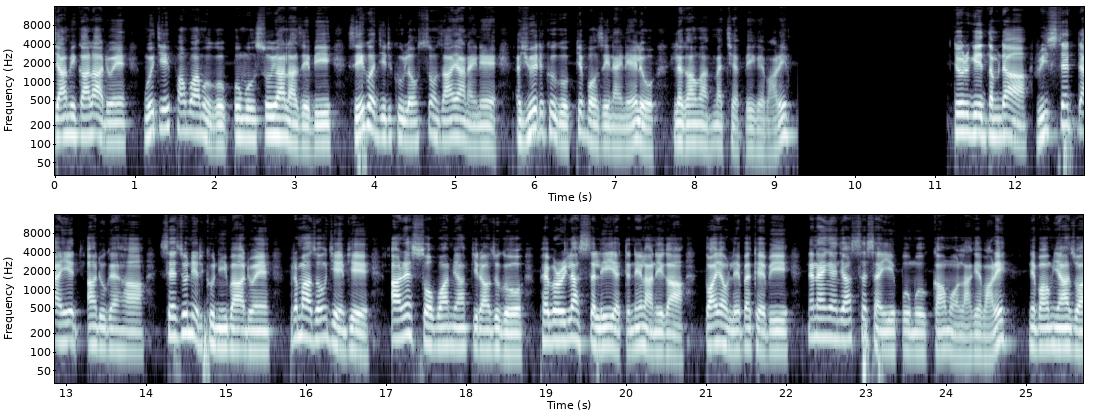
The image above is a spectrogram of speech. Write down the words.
ကြာမီကာလအတွင်းငွေကြေးဖောင်းပွားမှုကိုပုံမဆိုးရွားလာစေပြီးဈေးကွက်ကြီးတစ်ခုလုံးစွန့်စားရနိုင်တဲ့အရွေးတစ်ခုကိုဖြစ်ပေါ်စေနိုင်တယ်လို့၎င်းကမှတ်ချက်ပေးခဲ့ပါတယ်။ တူရကီသမ္မတရီစတက်တိုင်ယက်အာဒိုဂန်ဟာဆယ်စုနှစ်တစ်ခုနီးပါးအတွင်းပထမဆုံးအကြိမ်ဖြစ် RS စော်ဘွားများပြည်ထောင်စုကိုဖေဖော်ဝါရီလ14ရက်တနင်္လာနေ့ကတွားရောက်လဲပတ်ခဲ့ပြီးနှစ်နိုင်ငံကြားဆက်ဆံရေးပုံမူကောင်းမွန်လာခဲ့ပါတယ်။ နှစ်ပေါင်းများစွာ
